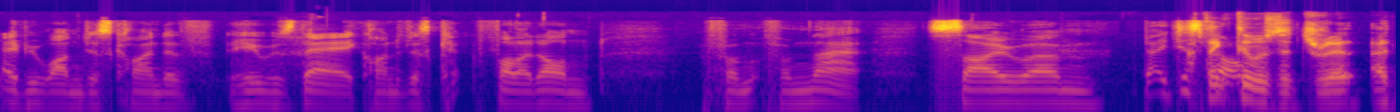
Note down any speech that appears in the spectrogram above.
everyone just kind of who was there kind of just followed on from from that. So um, but it I just think felt- there was a drill a,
